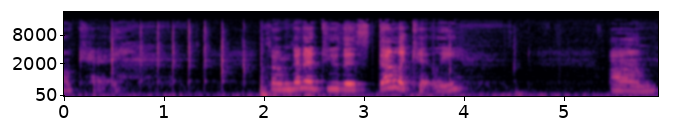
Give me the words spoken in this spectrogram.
Okay. So I'm gonna do this delicately. Um,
